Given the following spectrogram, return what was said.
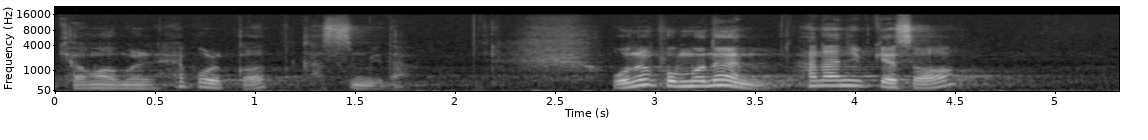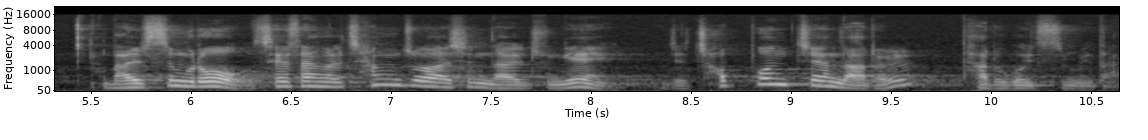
경험을 해볼 것 같습니다. 오늘 본문은 하나님께서 말씀으로 세상을 창조하신 날 중에 이제 첫 번째 날을 다루고 있습니다.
